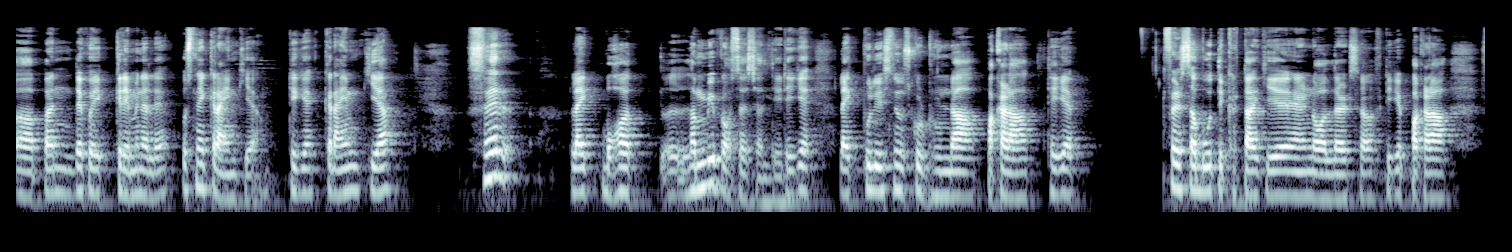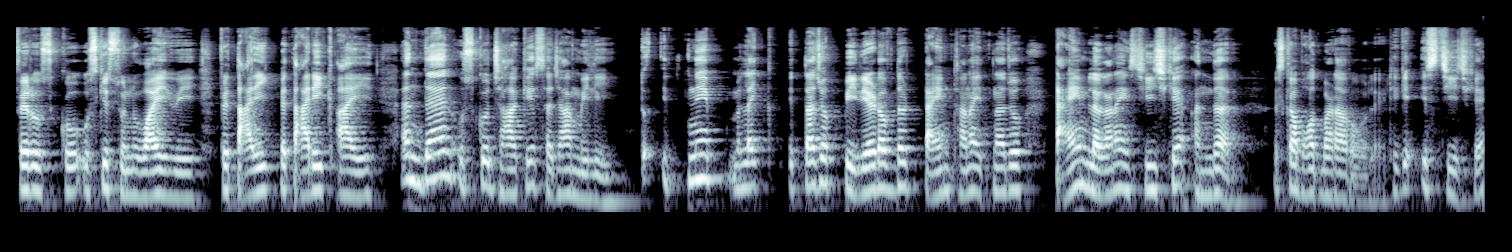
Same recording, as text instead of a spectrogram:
अपन, देखो, एक क्रिमिनल है, उसने क्राइम किया, ठीक है? क्राइम किया, फिर लाइक बहुत लंबी प्रोसेस चलती है, ठीक है? लाइक पुलिस ने उसको ढूंढा, पकड़ा, ठीक है? फिर सबूत इकट्ठा किए एंड ऑल दैट सब ठीक है, पकड़ा। फिर उसको, उसकी सुनवाई हुई, फिर तारीख पे तारीख आई एंड देन उसको जाके सज़ा मिली। तो इतने लाइक इतना जो पीरियड ऑफ़ द टाइम था ना, इतना जो टाइम लगा ना इस चीज़ के अंदर, इसका बहुत बड़ा रोल है, ठीक है, इस चीज़ के।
